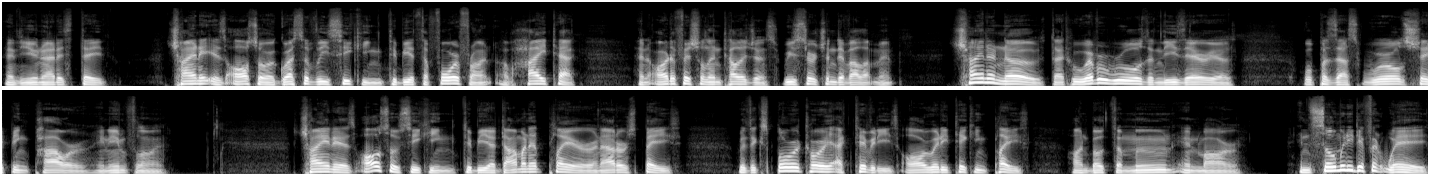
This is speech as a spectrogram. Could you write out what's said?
and the United States. China is also aggressively seeking to be at the forefront of high tech and artificial intelligence research and development. China knows that whoever rules in these areas will possess world shaping power and influence. China is also seeking to be a dominant player in outer space, with exploratory activities already taking place on both the Moon and Mars. In so many different ways,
